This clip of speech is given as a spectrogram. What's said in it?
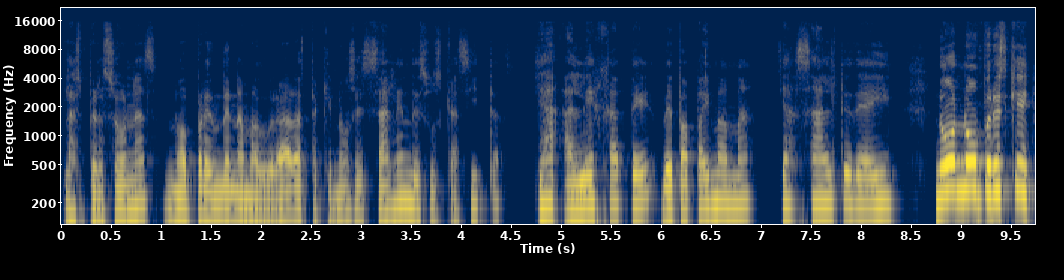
las personas no aprenden a madurar hasta que no se salen de sus casitas. Ya aléjate de papá y mamá, ya salte de ahí. No, no, pero es que,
